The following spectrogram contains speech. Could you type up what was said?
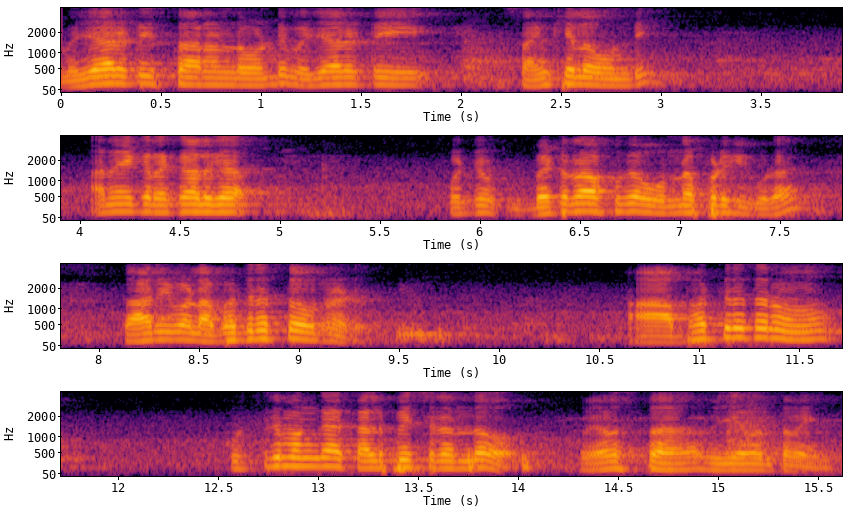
మెజారిటీ స్థానంలో ఉండి మెజారిటీ సంఖ్యలో ఉండి అనేక రకాలుగా కొంచెం బెటర్ ఆఫ్గా ఉన్నప్పటికీ కూడా తాను ఇవాళ అభద్రతతో ఉన్నాడు. ఆ అభద్రతను కృత్రిమంగా కల్పించడంలో వ్యవస్థ విజయవంతమైంది.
